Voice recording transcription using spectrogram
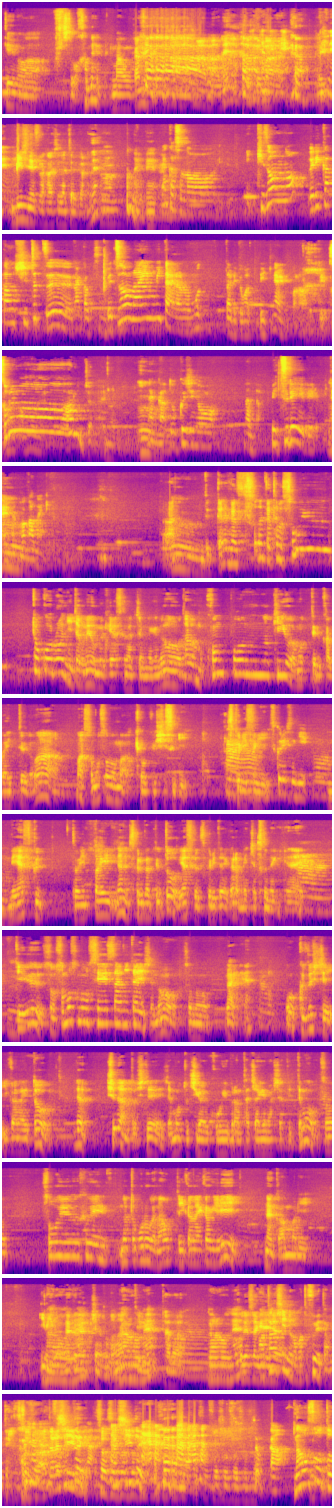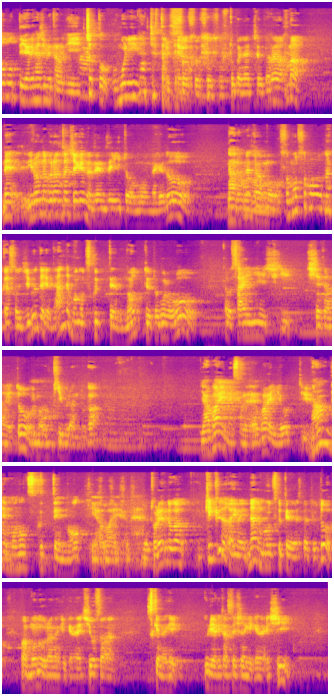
っていうのはちょっと分かんないよね。まあわかんないけど。まあまあまあね。ちょっとまあ ね。ビジネスの話になっちゃうからね。分かんないね。なんかその既存の売り方をしつつなんかその別のラインみたいなのを持ったりとかってできないのかなっていうそれはあるんじゃない、う。ん、なんか独自のなんだ別レーベルみたいなうんわかんないけど、あうん。でなんかそうなんか多分そういうところに多分目を向けやすくなっちゃうんだけど多分もう根本の企業が持ってる課題っていうのは、まあ、そもそもまあ供給しすぎ作りすぎ。うん作りすぎ。うん。で安くといっぱいなんで作るかっていうと安く作りたいからめっちゃ作んなきゃいけない、っていうそそもそも生産に対してのその概念を崩していかないとじゃあ手段としてじゃあもっと違うこういうブランド立ち上げましたって言ってもそのそういうふうなところが治っていかない限りなんかあんまり意味がなくなっちゃうのかなっていう、なるただ、なるほどね。新しいのがまた増えたみたいなそうそう新しいそうそうそう。そうそうそうそうそうそっか直そうと思ってやり始めたのにうんちょっと重荷になっちゃったみたいな。そうそうそうそう。とかになっちゃうからまあねいろんなブランド立ち上げるのは全然いいとは思うんだけどなるほど。なんかもうそもそもなんかそう自分たちでなんで物作ってんのっていうところを多分再認識していかないと今大きいブランドがやばいねそれ。やばいよっていう。なんで物作ってんの？ってやばいよそう。そうそうね。トレンドが結局だから今なんで物作ってるんですかっていうと、まあ、物を売らなきゃいけないし予算つけなきゃ売り上げ達成しなきゃいけないし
